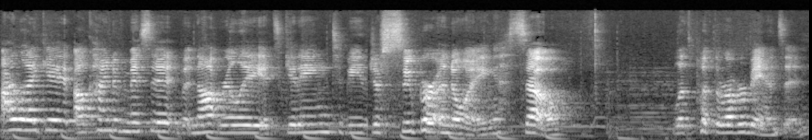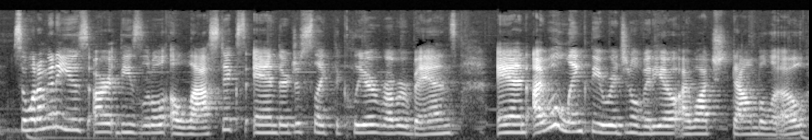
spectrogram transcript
I like it. I'll kind of miss it, but not really. It's getting to be just super annoying. So let's put the rubber bands in. So what I'm gonna use are these little elastics and they're just like the clear rubber bands. And I will link the original video I watched down below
